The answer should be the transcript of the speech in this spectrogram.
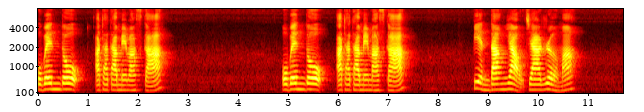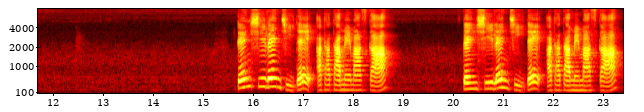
お弁当温めますか？お弁当温めますか？便当要加热吗？電子レンジで温めますか？電子レンジで温めますか？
